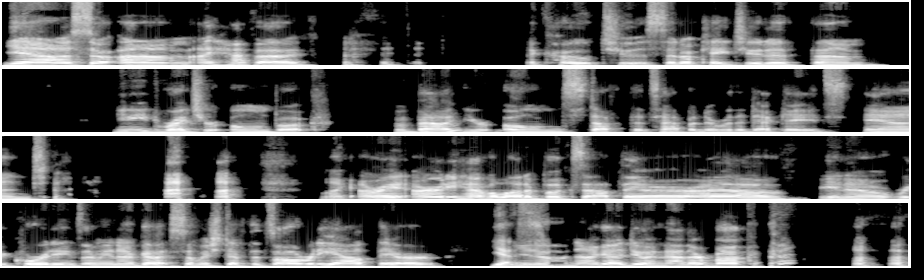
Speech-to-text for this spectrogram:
Yeah, so um I have a a coach who said, okay, Judith, um, you need to write your own book about mm-hmm. your own stuff that's happened over the decades. And like, all right, I already have a lot of books out there. I have, you know, recordings. I mean, I've got so much stuff that's already out there. Yes. You know, now I got to do another book.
